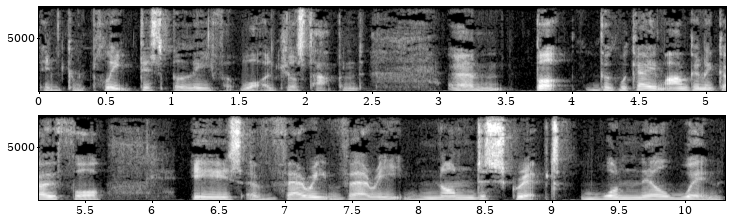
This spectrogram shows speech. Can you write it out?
in complete disbelief at what had just happened. Um, but the game I'm going to go for is a very, very nondescript 1 0 win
